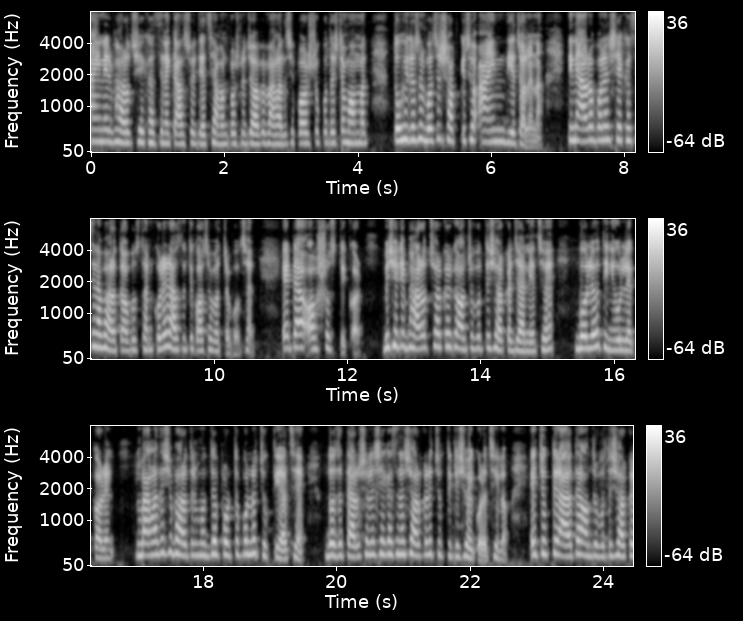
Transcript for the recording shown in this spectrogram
আইনের ভারত শেখ হাসিনাকে আশ্রয় দিয়েছে এমন প্রশ্ন জবাবে বাংলাদেশের পররাষ্ট্র উপদেষ্টা মোহাম্মদ তৌহিদ হোসেন বলছেন, সবকিছু আইন দিয়ে চলে না। তিনি আরও বলেন, শেখ হাসিনা ভারতে অবস্থান করে রাজনৈতিক কথাবার্তা বলছেন। এটা অস্বস্তিকর। বিষয়টি ভারত সরকারকে অন্তর্বর্তী সরকার জানিয়েছে বলেও তিনি উল্লেখ করেন। বাংলাদেশ ও ভারতের মধ্যে প্রত্যপূর্ণ চুক্তি আছে। দু হাজার তেরো সালে শেখ হাসিনা সরকারি চুক্তিটি সই করেছিল। এই চুক্তির আয়তায় অন্তর্বর্তী সরকার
